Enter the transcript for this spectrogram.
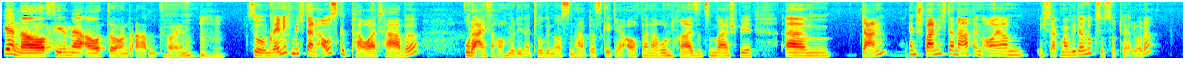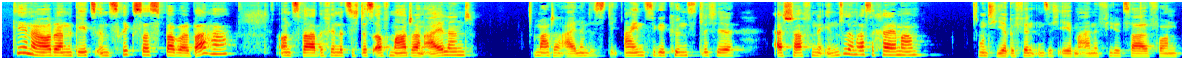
Genau, viel mehr Outdoor und Abenteuer. So, und wenn ich mich dann ausgepowert habe oder einfach auch nur die Natur genossen habe, das geht ja auch bei einer Rundreise zum Beispiel, ähm, dann entspanne ich danach in eurem, ich sag mal wieder Luxushotel, oder? Genau, dann geht's ins Rixos Babal Baha. Und zwar befindet sich das auf Marjan Island. Marjan Island ist die einzige künstliche erschaffene Insel in Ras Al Khaimah. Und hier befinden sich eben eine Vielzahl von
